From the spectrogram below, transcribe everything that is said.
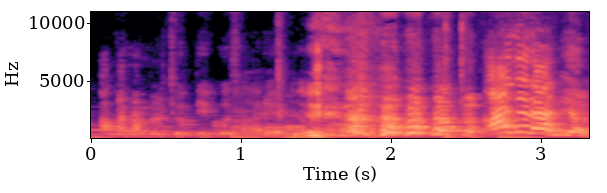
akan ambil cuti gua seharian dulu. aja Daniel.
